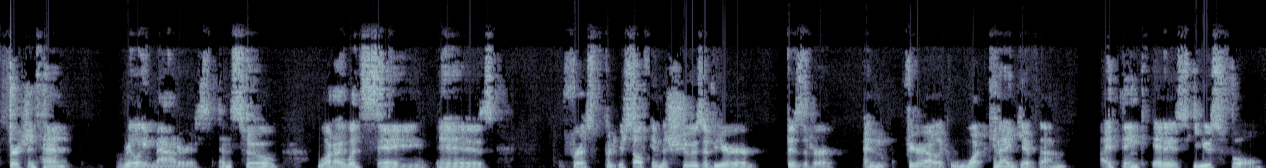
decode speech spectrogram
Search intent really matters. And so what I would say is first put yourself in the shoes of your visitor and figure out like what can I give them. I think it is useful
